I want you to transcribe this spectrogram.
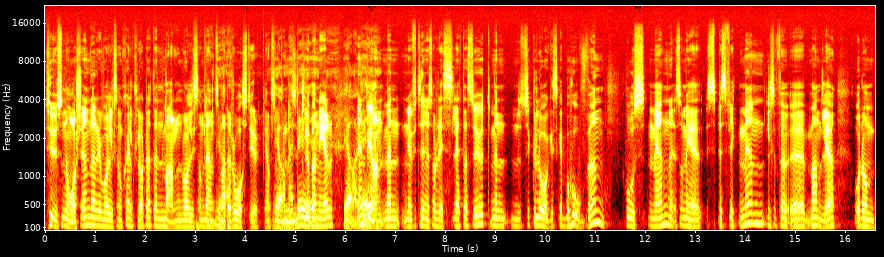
tusen år sedan där det var liksom självklart att en man var liksom den som ja. hade råstyrkan som ja, kunde det, klubba ner ja, en björn. Men nu för tiden så har det slätats ut. Men de psykologiska behoven hos män som är specifikt män, liksom för, äh, manliga och de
